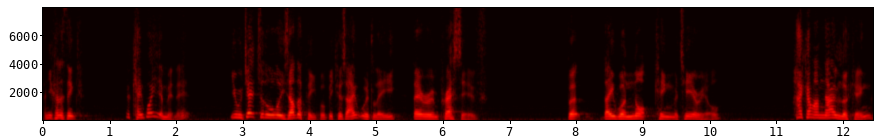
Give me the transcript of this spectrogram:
And you kind of think, okay, wait a minute. You rejected all these other people because outwardly they were impressive, but they were not king material. How come I'm now looking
